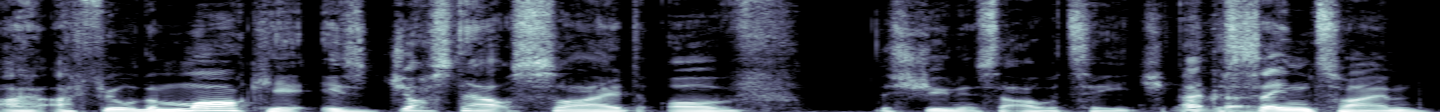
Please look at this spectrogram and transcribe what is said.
I, I feel the market is just outside of the students that I would teach. At the same time,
